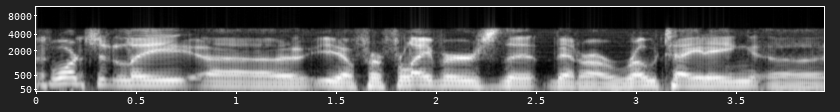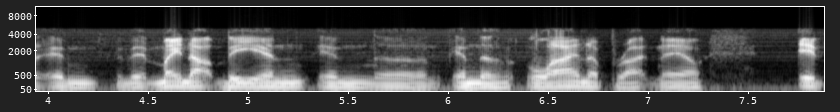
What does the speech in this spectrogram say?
unfortunately, uh, you know, for flavors that, that are rotating uh, and that may not be in in uh, in the lineup right now, it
